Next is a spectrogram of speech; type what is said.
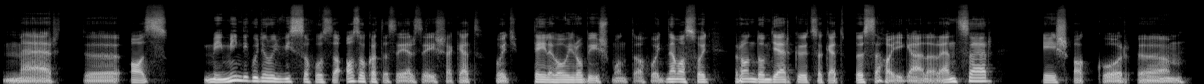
mert ö, az még mindig ugyanúgy visszahozza azokat az érzéseket, hogy tényleg, ahogy Robi is mondta, hogy nem az, hogy random gyerkőcöket összehaigál a rendszer, és akkor öm,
